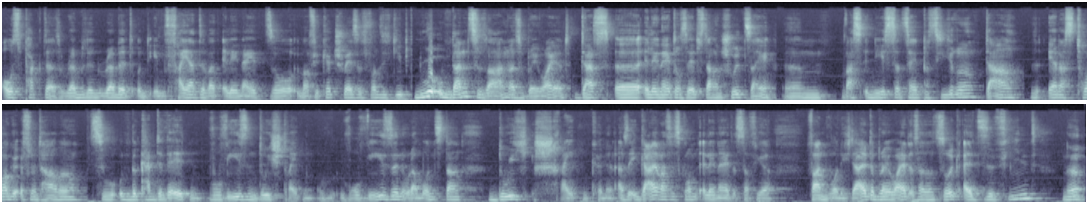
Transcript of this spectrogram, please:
auspackte, also Ramblin' Rabbit und eben feierte, was LA Knight so immer für Catchphrases von sich gibt, nur um dann zu sagen, also Bray Wyatt, dass äh, LA Knight doch selbst daran schuld sei, ähm, was in nächster Zeit passiere, da er das Tor geöffnet habe zu unbekannte Welten, wo Wesen durchstreiten, wo Wesen oder Monster durchschreiten können. Also egal was es kommt, LA Knight ist dafür verantwortlich. Der alte Bray Wyatt ist also zurück als The Fiend Ne?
